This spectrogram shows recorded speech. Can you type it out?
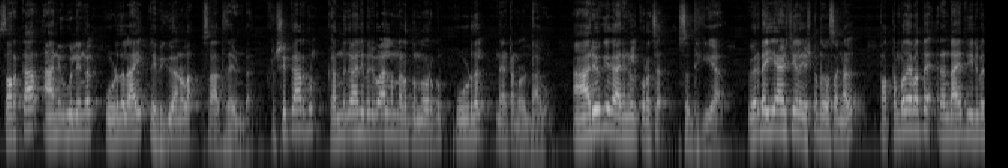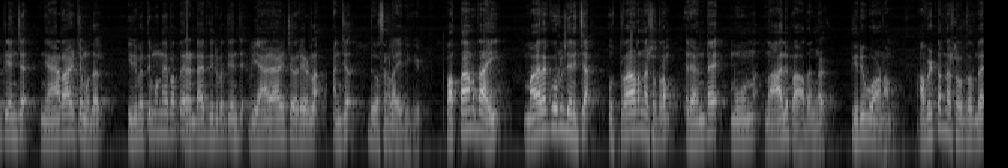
സർക്കാർ ആനുകൂല്യങ്ങൾ കൂടുതലായി ലഭിക്കുവാനുള്ള സാധ്യതയുണ്ട്. കൃഷിക്കാർക്കും കന്നുകാലി പരിപാലനം നടത്തുന്നവർക്കും കൂടുതൽ നേട്ടങ്ങളുണ്ടാകും. ആരോഗ്യകാര്യങ്ങൾ കുറച്ച് ശ്രദ്ധിക്കുക. ഇവരുടെ ഈ ആഴ്ചയിലെ ഇഷ്ട ദിവസങ്ങൾ പത്തൊമ്പത് പത്ത് രണ്ടായിരത്തി ഇരുപത്തിയഞ്ച് ഞായറാഴ്ച മുതൽ ഇരുപത്തിമൂന്ന് പത്ത് രണ്ടായിരത്തി ഇരുപത്തിയഞ്ച് വ്യാഴാഴ്ച വരെയുള്ള അഞ്ച് ദിവസങ്ങളായിരിക്കും. പത്താമതായി മകരക്കൂറിൽ ജനിച്ച ഉത്രാട നക്ഷത്രം രണ്ട് മൂന്ന് നാല് പാദങ്ങൾ തിരുവോണം അവിട്ട നക്ഷത്രത്തിന്റെ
